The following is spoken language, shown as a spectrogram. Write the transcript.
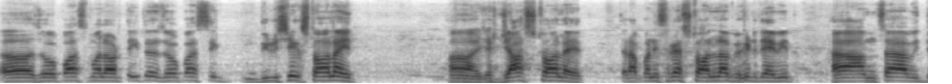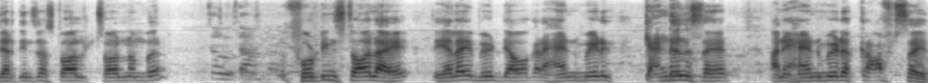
जवळपास मला वाटतं इथं जवळपास एक दीडशे एक स्टॉल आहेत. हां जास्त स्टॉल आहेत. तर आपण हे सगळ्या स्टॉलला भेट द्यावीत. हा आमचा विद्यार्थींचा stall stall number fourteen stall आहे. तर यालाही भेट द्यावा कारण हँडमेड कॅन्डल्स आहेत आणि हँडमेड क्राफ्ट्स आहेत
